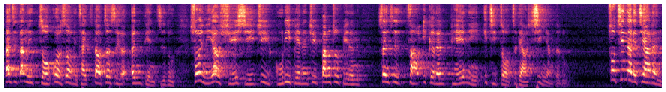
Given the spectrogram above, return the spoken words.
但是当你走过的时候，你才知道这是一个恩典之路。所以你要学习去鼓励别人，去帮助别人。甚至找一个人陪你一起走这条信仰的路。说，亲爱的家人，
